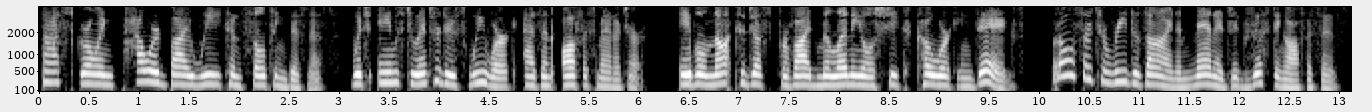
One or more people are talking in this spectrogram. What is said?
fast growing Powered by We consulting business, which aims to introduce WeWork as an office manager, able not to just provide millennial chic co working digs, but also to redesign and manage existing offices.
